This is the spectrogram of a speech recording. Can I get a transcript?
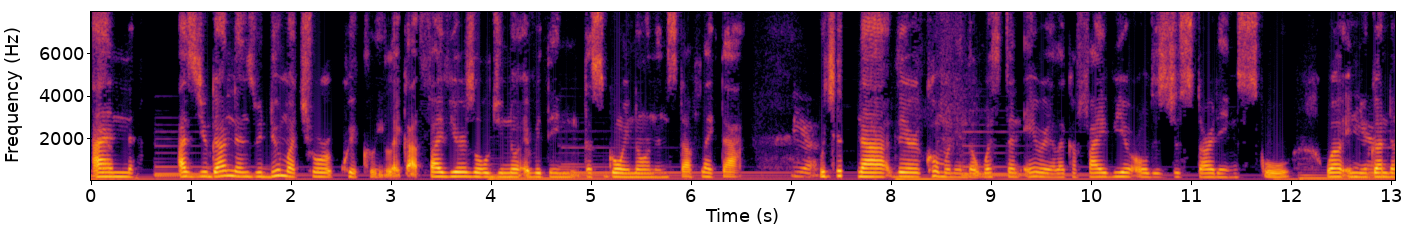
And as Ugandans, we do mature quickly. Like at five years old, you know everything that's going on and stuff like that Yeah. which is not very common in the western area like a five year old is just starting school while in Yeah. uganda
